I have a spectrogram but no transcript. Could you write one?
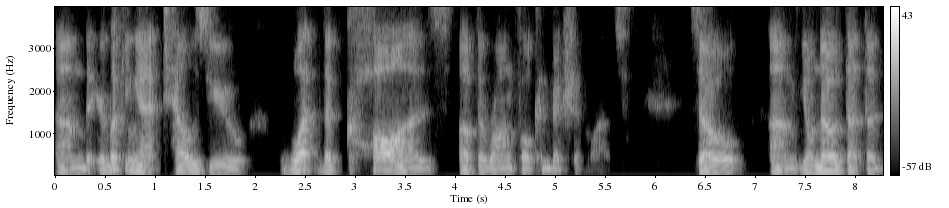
um, that you're looking at tells you what the cause of the wrongful conviction was. So um, you'll note that the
